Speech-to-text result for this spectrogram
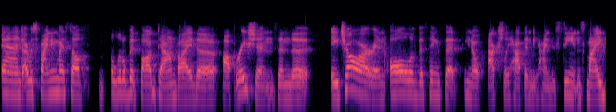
and I was finding myself a little bit bogged down by the operations and the HR and all of the things that you know actually happen behind the scenes. My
